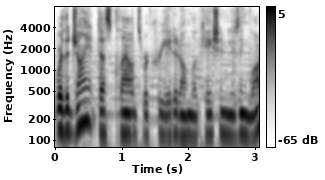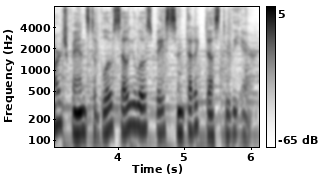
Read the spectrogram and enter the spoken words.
where the giant dust clouds were created on location using large fans to blow cellulose-based synthetic dust through the air.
